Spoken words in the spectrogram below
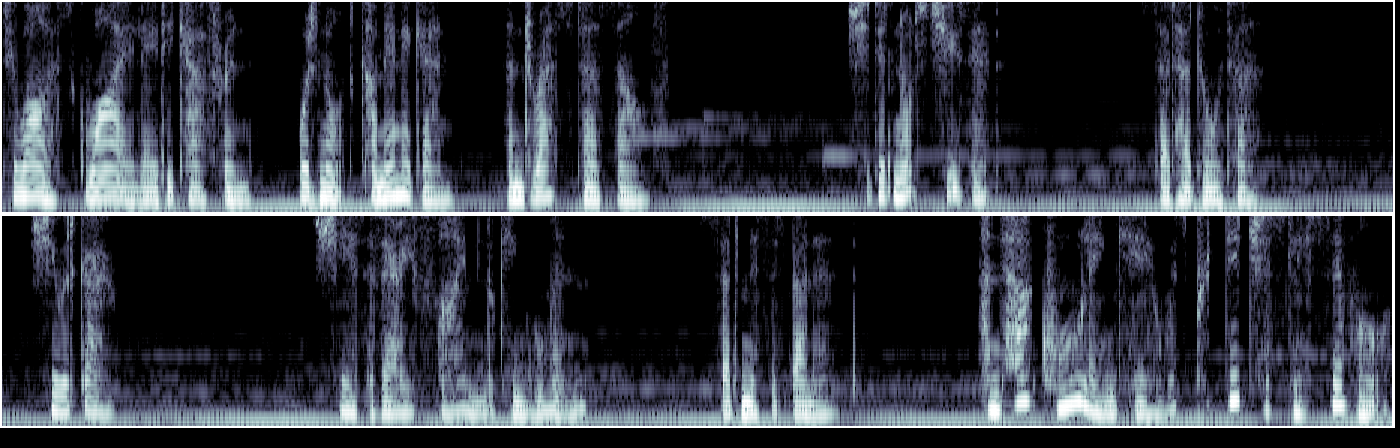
to ask why Lady Catherine would not come in again and rest herself. She did not choose it, said her daughter she would go. She is a very fine looking woman, said Mrs. Bennet, and her calling here was prodigiously civil,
